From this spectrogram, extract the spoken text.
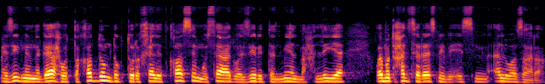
مزيد من النجاح والتقدم دكتور خالد قاسم مساعد وزير التنمية المحلية والمتحدث الرسمي باسم الوزارة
